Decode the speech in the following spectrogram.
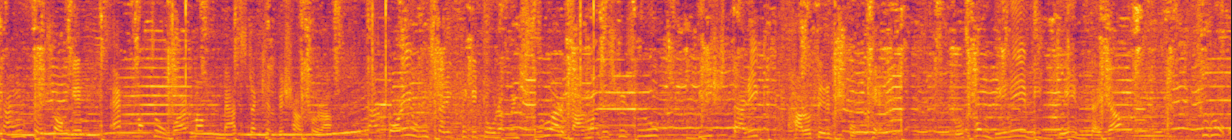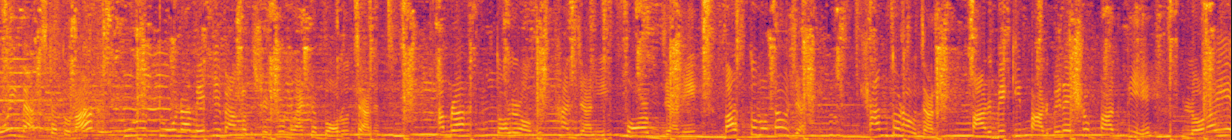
শাহিনসের সঙ্গে একমাত্র ওয়ার্ম আপ ম্যাচটা খেলবে শান্তরা তারপরে উনিশ তারিখ থেকে টুর্নামেন্ট শুরু আর বাংলাদেশের শুরু বিশ তারিখ ভারতের বিপক্ষে। প্রথম দিনে বিগ গেম তাই না? শুধু ওই ম্যাচটা তো না, পুরো টুর্নামেন্টই বাংলাদেশের জন্য একটা বড় চ্যালেঞ্জ আমরা দলের অবস্থান জানি ফর্ম জানি, বাস্তবতাও জানি, শান্তরাও জানি। পারবে কি পারবে না এসব বাদ দিয়ে লড়াইয়ে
